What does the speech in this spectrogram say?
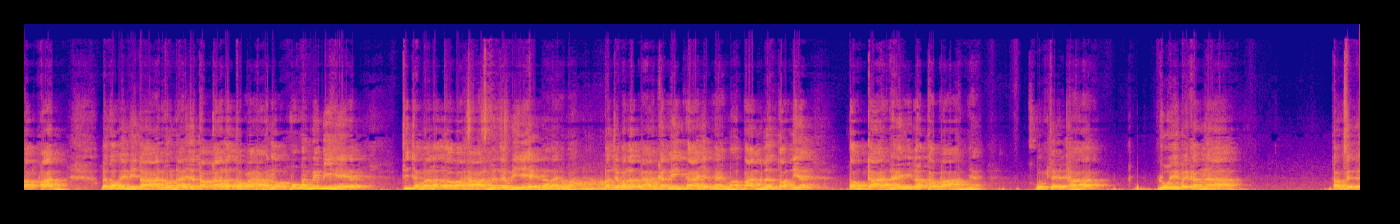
ดักพันแล้วก็ไม่มีทหารคนไหนจะทำการรัฐประหารหรอกเพราะมันไม่มีเหตุ ที่จะมารัฐประหารมันจะมีเหตุอะไรวะ มันจะมารัฐประหารกันง่ายๆยังไงวะ บ้านเมืองตอนเนี้ยต้องการให้รัฐบาลเนี่ยคุณเศรษฐาลุยไปข้างหน้าทำเศรษฐ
